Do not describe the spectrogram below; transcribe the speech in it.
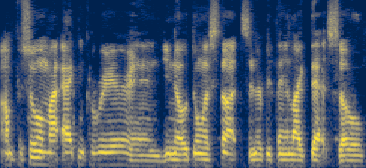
I'm pursuing my acting career and you know doing stunts and everything like that. So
